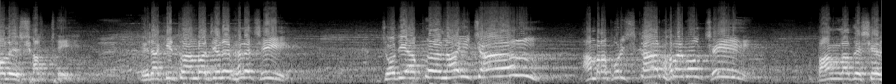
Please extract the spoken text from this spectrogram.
দলের স্বার্থে? এটা কিন্তু আমরা জেনে ফেলেছি। যদি আপনারা নাই চান, আমরা পরিষ্কারভাবে বলছি বাংলাদেশের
